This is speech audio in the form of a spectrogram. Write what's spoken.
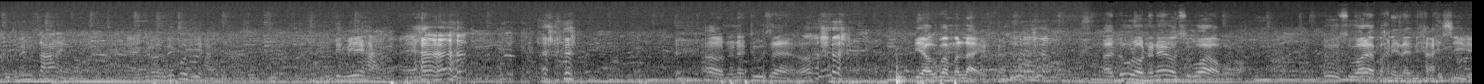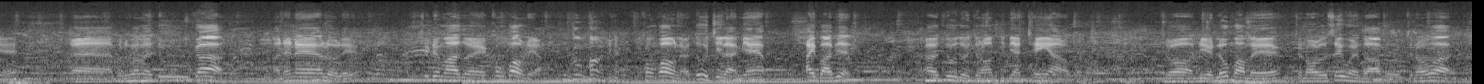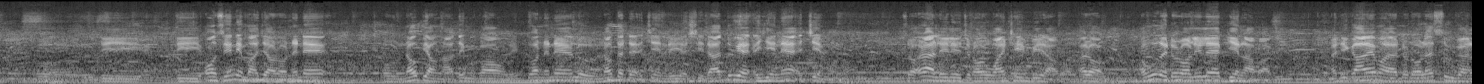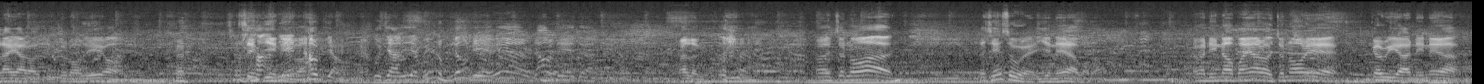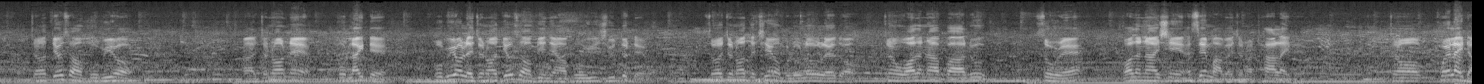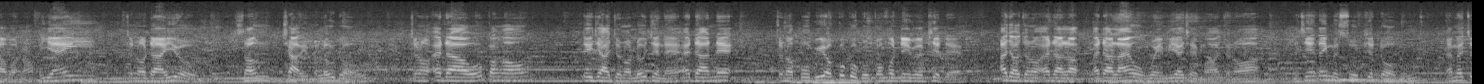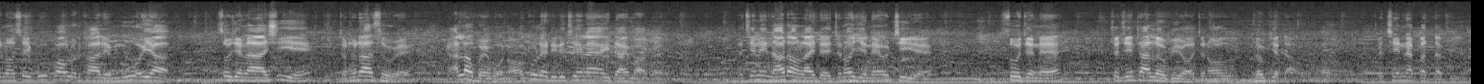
သူတမင်မစားနိုင်ဘူးအဲကျွန်တော်ဝက်ကိုပြေးဟာသူတင်မေးဟာအဲ့တော့နည်းနည်းထူးဆန်းနော် တရားဥပမလိုက်အဲသူ့တော့နည်းနည်းတော့စူရတာပေါ့နော်သူ့စူရတဲ့ဘာနေလည်းအများကြီးရှိတယ်အဲဘယ်လိုပြောမလဲသူကနည်းနည်းအဲ့လိုလေချစ်တယ်မှာဆိုရင်ခုံပေါက်နေတာဘုံပေါက်တယ်ခုံပေါက်နေသူ့ကိုကြည့်လိုက်အများဟိုက်ပါဖြစ်အဲသူ့ဆိုကျွန်တော်ပြပြန်ထိန်းရတော့ပေါ့နော်ကျွန်တော်ဒီအလုံးမှာပဲကျွန်တော်တို့စိတ်ဝင်စားဖို့ကျွန်တော်တို့ကဟိုဒီဒီ on scene တွေမှာကြတော့နည်းနည်းဟိုနောက်ပြောင်တာတိတ်မကောင်းဘူးလေသူကနည်းနည်းအဲ့လိုနောက်တက်တဲ့အကျင့်လေးရရှိတာသူ့ရဲ့အရင်နဲ့အကျင့်ပေါ့နော် ဆိုတော့အဲ့ဒါလေးလေးကျွန်တော်တို့ဝိုင်းထိန်းပေးတာပေါ့အဲ့တော့အခုဆိုတော်တော်လေးလည်းပြင်လာပါပြီအဒီကားထဲမှာလည်းတော်တော်လေးစူကန်လိုက်ရတော့သူတော်တော်လေးရောစင်ပြင်းနေပါနောက်ပြောင်ကိုချာလေးကဘယ်လိုလုပ်နေလဲနောက်နေတယ်အဲ့လိုမျိုးအဲကျွန်တော်ကတချင်းဆိုရယ်အရင်တည်းကပါတော့အဲ့ဒီနောက်ပိုင်းကတော့ကျွန်တော်ရဲ့ career အနေနဲ့ကကျွန်တော်တယောက်ဆောင်ပို့ပြီးတော့အဲကျွန်တော်နဲ့ပို့လိုက်တယ်ပို့ပြီးတော့လည်းကျွန်တော်တယောက်ဆောင်ပညာပို့ပြီးယူသွတ်တယ်ပေါ့ ဆိုတော့ကျွန်တော်တချင်းကိုဘယ်လိုလုပ်လဲဆိုတော့ကျွန်တော်ဝါသနာပါလို့ဆိုရယ်ဝါသနာရှင်အစ်စ်မှာပဲကျွန်တော်ထားလိုက်တယ်ကျွန်တော်ခွဲလိုက်တာပေါ့နော်အရင်ကျွန်တော်ဒါကြီးကိုစောင်းချပြီးမလုပ်တော့ဘူးကျွန်တော်အက်တာကိုကောင်းကောင်းတေချာကျွန်တော်လုပ်ချင်တယ်အက်တာနဲ့ကျွန်တော်ပို့ပြီးတော့ကိုကိုကို comfortable ဖြစ်တယ်အဲကြောင့်ကျွန်တော်အက်တာလောက်အက်တာ line ကိုဝင်ပြီးတဲ့အချိန်မှာကျွန်တော်ကတချင်းသိမ့်မဆူဖြစ်တော့ဘူးဒါပေမဲ့ကျွန်တော်စိတ်ကူးပေါက်လို့တခါလေမူးအရာဆိုချင်လာရှိရင်ကျွန်တော်ထထဆိုရဲအဲ့လောက်ပဲပေါ့နော်အခုလည်းဒီတချင်းလဲအဲ့တိုင်းပါပဲ တချင်းလေးနားထောင်လိုက်တယ်ကျွန်တော်ရင်ထဲကိုကြည့်တယ်ဆိုချင်တယ်ချက်ချင်းထားလုပ်ပြီးတော့ကျွန်တော်လုပ်ဖြစ်တာပေါ့ဟုတ်တချင်းနဲ့ပတ်သက်ပြီး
